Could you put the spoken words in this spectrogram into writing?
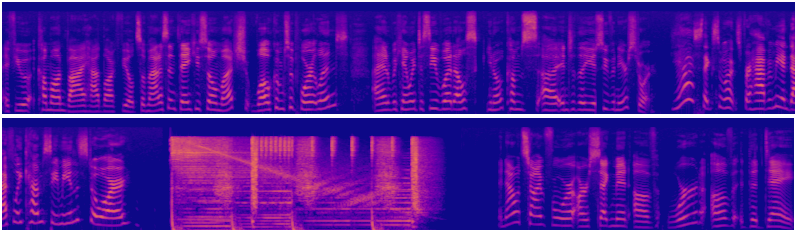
if you come on by Hadlock Field. So, Madison, thank you so much. Welcome to Portland. And we can't wait to see what else, you know, comes uh, into the souvenir store. Yes, thanks so much for having me, and definitely come see me in the store. And now it's time for our segment of Word of the Day.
